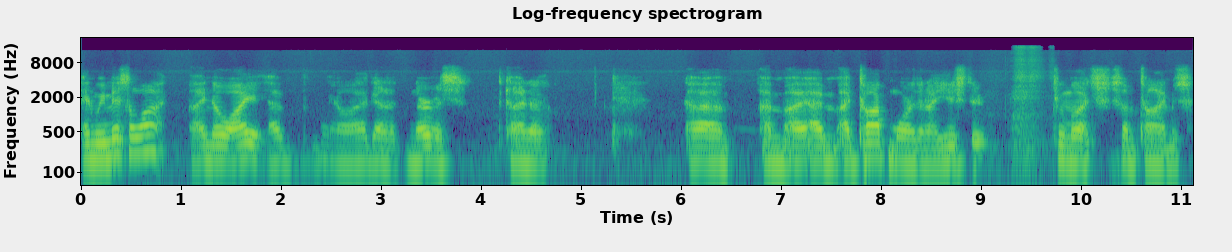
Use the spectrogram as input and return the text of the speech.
and we miss a lot. I know I have, you know, I got a nervous kind of. Uh, I'm, I, I'm, I talk more than I used to, too much sometimes.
